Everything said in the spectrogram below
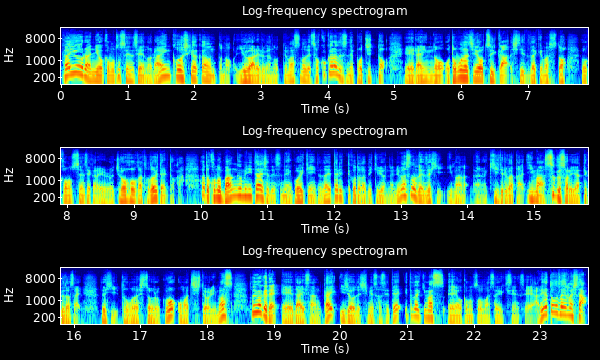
概要欄に岡本先生の LINE 公式アカウントの URL が載ってますので、そこからですね、ポチッと、えー LINE のお友達を追加していただけますと、岡本先生からいろいろ情報が届いたりとか、あとこの番組に対してですね、ご意見いただいたりってことができるようになりますので、ぜひ今、あの聞いてる方、今すぐそれやってください。ぜひ友達登録をお待ちしております。というわけで、えー第3回以上で締めさせていただきます。えー岡本正幸先生、ありがとうございました。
